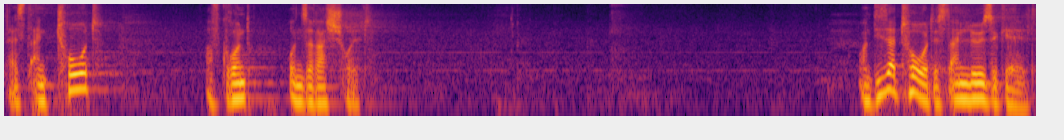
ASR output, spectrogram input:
Da ist ein Tod aufgrund unserer Schuld. Und dieser Tod ist ein Lösegeld.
